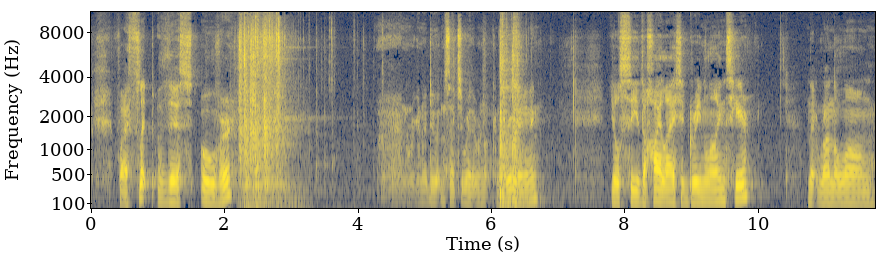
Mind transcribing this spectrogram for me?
If I flip this over, to do it in such a way that we're not going to ruin anything, you'll see the highlighted green lines here that run along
